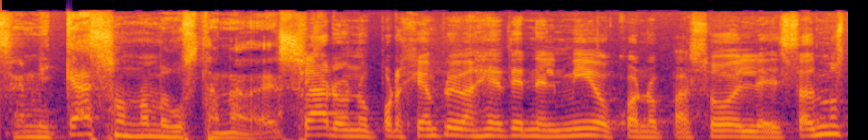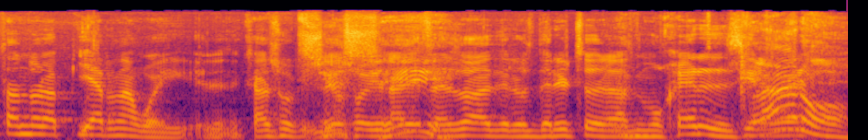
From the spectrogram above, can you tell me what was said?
pues en mi caso no me gusta nada eso. Claro, no, por ejemplo, imagínate en el mío cuando pasó el estás mostrando la pierna, güey. En el caso que yo soy una defensora de los derechos de las mujeres, decía, claro.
